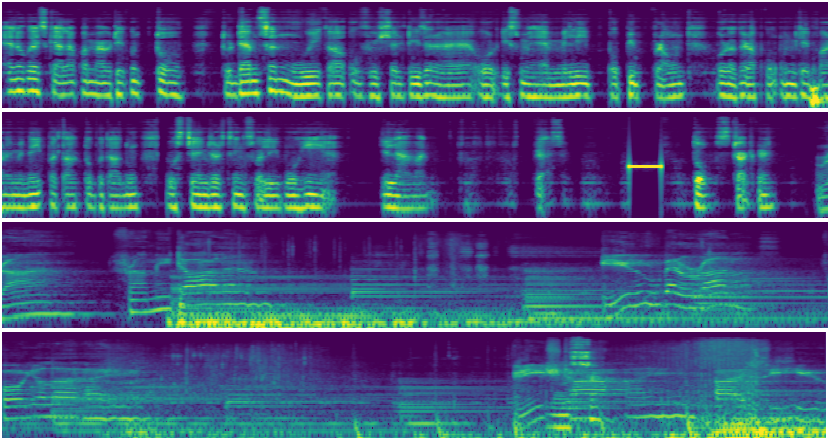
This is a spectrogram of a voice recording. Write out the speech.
Hello guys क्या आपका? मैं ठीक हूँ। तो तो डैमसन मूवी का ऑफिशियल टीजर है और इसमें है मिली पॉपी ब्राउन और अगर आपको उनके बारे में नहीं पता तो बता दूँ वो स्ट्रेंजर थिंग्स वाली वो ही है इलेवन तो स्टार्ट करें। Run from me, darling. yes, sir. I see you,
